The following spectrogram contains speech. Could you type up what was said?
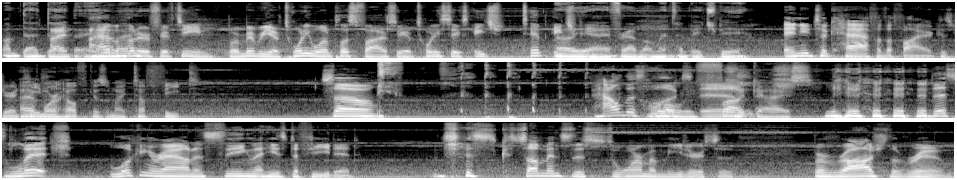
I'm dead. I, Dead. I have Am 115, but remember you have 21 plus 5, so you have 26 H temp Oh HP. yeah, I forgot about my temp HP. And you took half of the fire because you're a I have more tiefling. health because of my tough feet. So, how this looks Holy is fuck, guys. this lich looking around and seeing that he's defeated, just summons this swarm of meters to barrage the room,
